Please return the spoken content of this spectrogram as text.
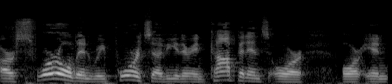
are swirled in reports of either incompetence or or in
